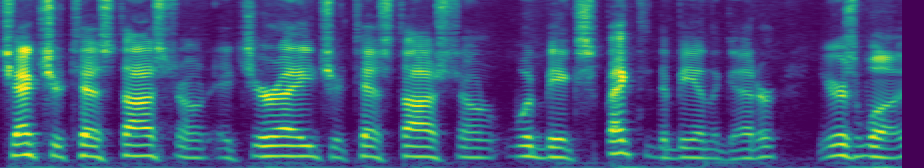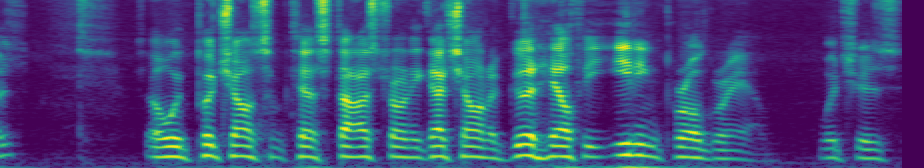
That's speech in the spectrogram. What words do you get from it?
Checked your testosterone. At your age, your testosterone would be expected to be in the gutter. Yours was. So we put you on some testosterone. He got you on a good, healthy eating program, which is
